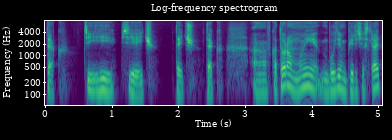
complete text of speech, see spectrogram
tech, T-E-C-H, Tech, Tech, в котором мы будем перечислять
